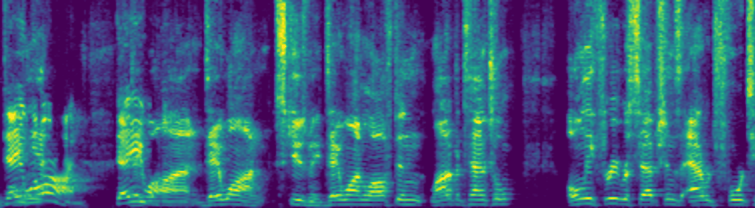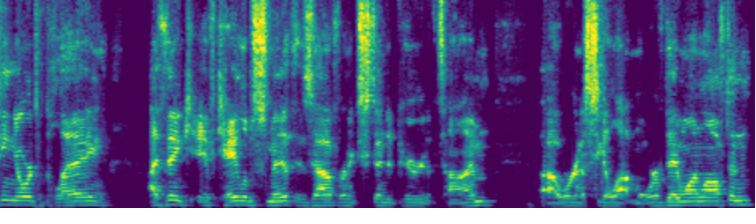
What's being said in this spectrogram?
Day one. Day one. Day one. Excuse me. Day one Lofton. A lot of potential. Only three receptions, average 14 yards of play. I think if Caleb Smith is out for an extended period of time, uh, we're going to see a lot more of Da'Wain Lofton.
